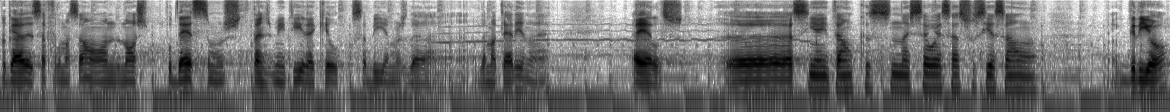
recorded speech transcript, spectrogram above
pegar essa formação, onde nós pudéssemos transmitir aquilo que sabíamos da, da matéria, não é? A eles. assim é então que se nasceu essa associação Griot,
